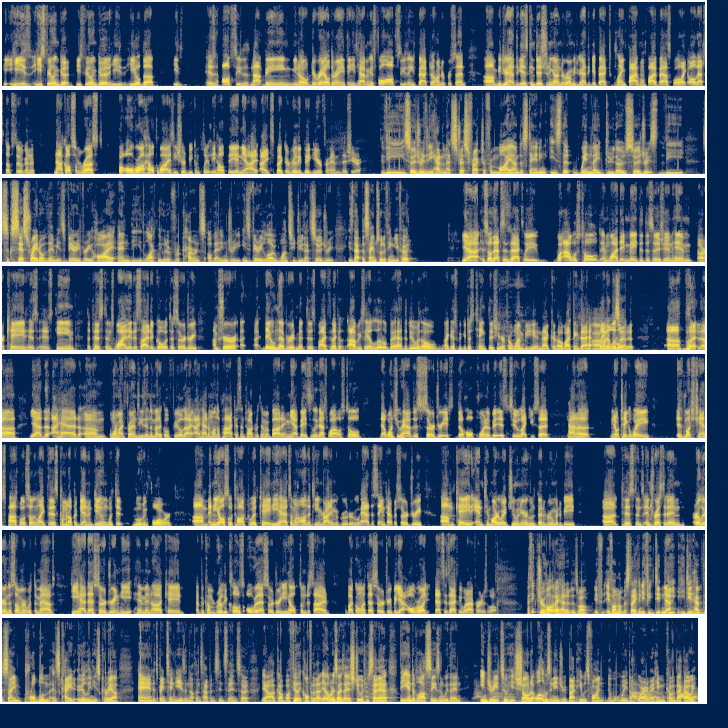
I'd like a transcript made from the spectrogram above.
he, he's he's feeling good. He's feeling good. He's healed up. He's his off season is not being you know derailed or anything. He's having his full off season. He's back to 100. Um, He's gonna have to get his conditioning under him. He's gonna have to get back to playing five on five basketball. Like all that stuff still gonna knock off some rust but overall health wise, he should be completely healthy. And yeah, I, I, expect a really big year for him this year. The surgery that he had on that stress fracture, from my understanding, is that when they do those surgeries, the success rate of them is very, very high, and the likelihood of recurrence of that injury is very low once you do that surgery. Is that the same sort of thing you've heard? Yeah, so that's exactly what I was told and why they made the decision. Him, Arcade, his his team, the Pistons, why they decided to go with the surgery. I'm sure they will never admit this, but I feel like obviously a little bit had to do with oh, I guess we could just tank this year for Wemby, and that could help. I think that played 100%. a little bit. Uh, but uh, yeah, the, I had um, one of my friends. He's in the medical field. I, I, had him on the podcast and talked with him about it. And yeah, basically that's why I was told that once you have this surgery, it's the whole point of it is to, like you said, kind of you know take away as much chance possible of something like this coming up again and dealing with it moving forward. Um, and he also talked with Cade. He had someone on the team, Roddy McGruder, who had the same type of surgery. Um, Cade and Tim Hardaway Jr., who's been rumored to be uh, Pistons interested in earlier in the summer with the Mavs. He had that surgery, and he, him, and uh, Cade have become really close over that surgery. He helped them decide about going with that surgery. But yeah, overall, that's exactly what I've heard as well. I think Jrue Holiday had it as well. If if I'm not mistaken, if he didn't, yeah. he, he did have the same problem as Cade early in his career, and it's been 10 years and nothing's happened since then. So, yeah, I, I'm fairly confident that. The other one is Isaiah Stewart, who sat out the end of last season with an injury to his shoulder. Well, it was an injury, but he was fine. We're not worried about him coming back, are we?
